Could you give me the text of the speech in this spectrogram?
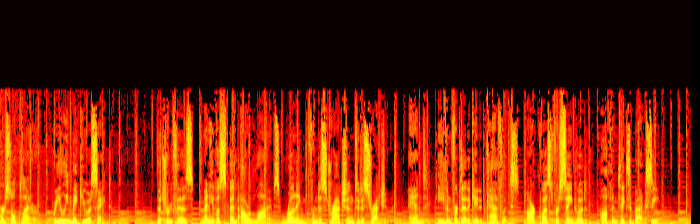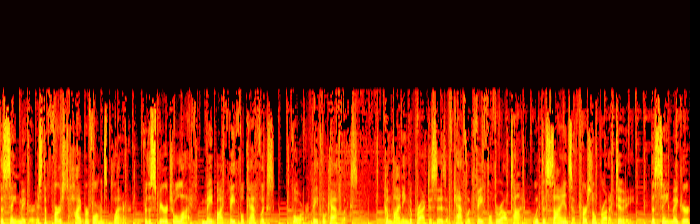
Personal planner really make you a saint? The truth is, many of us spend our lives running from distraction to distraction. And even for dedicated Catholics, our quest for sainthood often takes a back seat. The Saint Maker is the first high performance planner for the spiritual life made by faithful Catholics for faithful Catholics. Combining the practices of Catholic faithful throughout time with the science of personal productivity, the Saint Maker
